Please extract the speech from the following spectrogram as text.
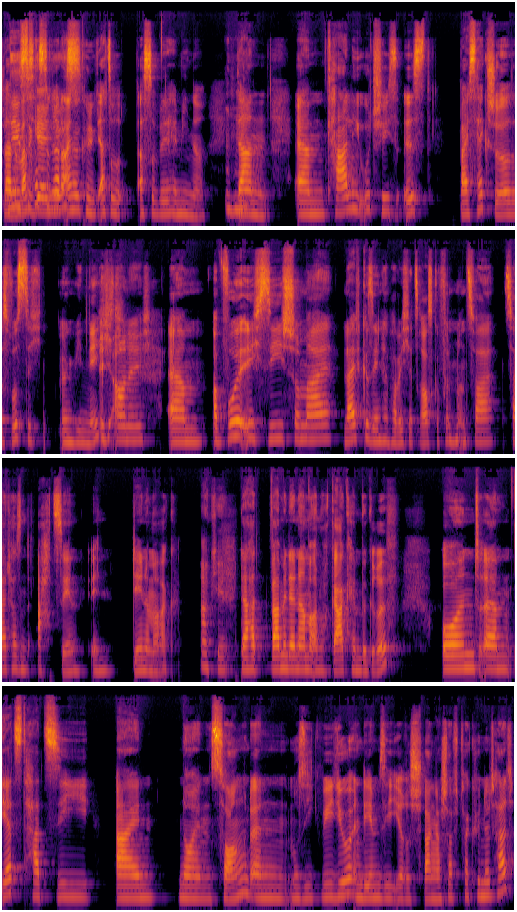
warte, Nächste was hast du Game gerade News. angekündigt? Achso, achso, Wilhelmine. Mhm. Dann, ähm, Kali Uchis ist bisexual, das wusste ich irgendwie nicht. Ich auch nicht. Ähm, obwohl ich sie schon mal live gesehen habe, habe ich jetzt rausgefunden, und zwar 2018 in Dänemark. Okay. Da hat, war mir der Name auch noch gar kein Begriff. Und ähm, jetzt hat sie einen neuen Song und ein Musikvideo, in dem sie ihre Schwangerschaft verkündet hat.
